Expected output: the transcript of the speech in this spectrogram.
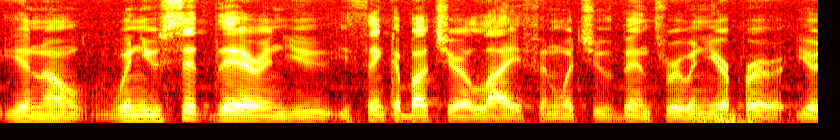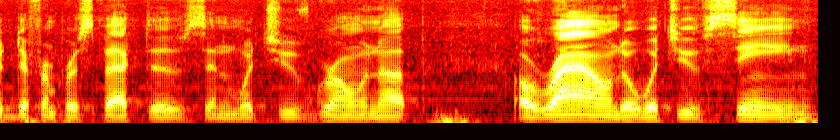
you know, when you sit there and you, you think about your life and what you've been through and your, per, your different perspectives and what you've grown up around or what you've seen,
